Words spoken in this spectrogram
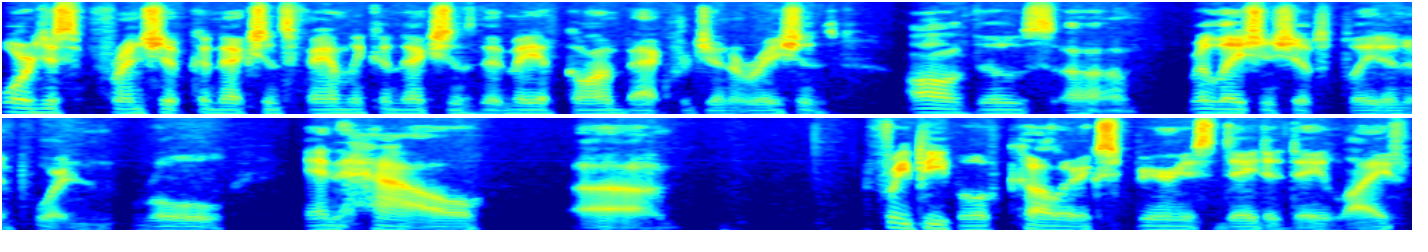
or just friendship connections, family connections that may have gone back for generations. All of those um, relationships played an important role in how uh, free people of color experience day to day life.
